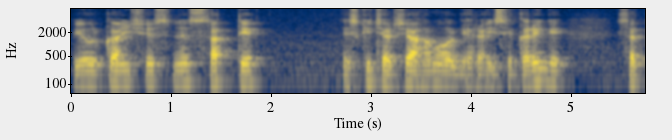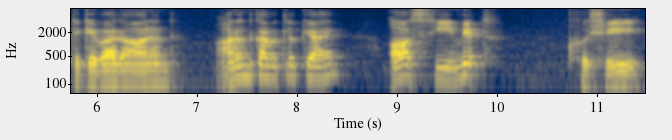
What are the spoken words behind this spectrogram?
प्योर कॉन्शियसनेस सत्य, इसकी चर्चा हम और गहराई से करेंगे। सत्य के बाद आनंद। आनंद का मतलब क्या है? असीमित खुशी,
